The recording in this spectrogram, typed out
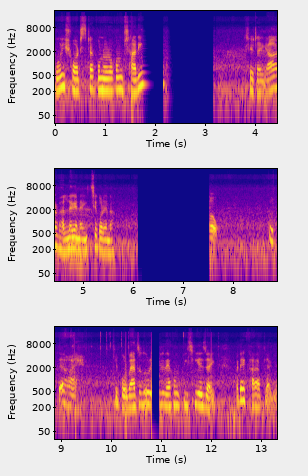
ওই শর্টসটা কোনো রকম ছাড়ি সেটাই আর ভালো লাগে না, ইচ্ছে করে না। করতে হয়। কি করব? এত দূর এখন পিছিয়ে যাই, ওটাই খারাপ লাগে,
